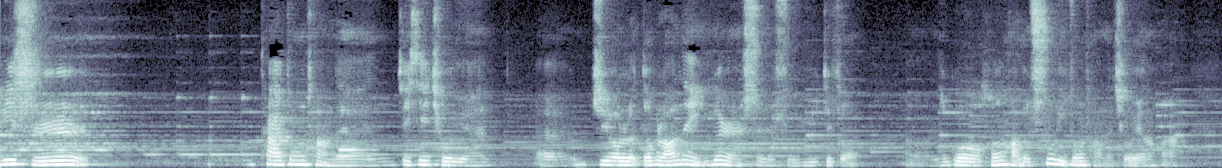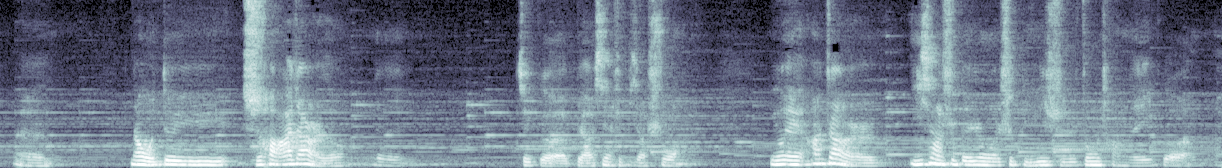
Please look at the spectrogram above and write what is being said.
利时他中场的这些球员，呃，只有德布劳内一个人是属于这种，能够很好的梳理中场的球员的话，嗯。那我对于十号阿扎尔的呃这个表现是比较失望的，因为阿扎尔一向是被认为是比利时中场的一个嗯，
